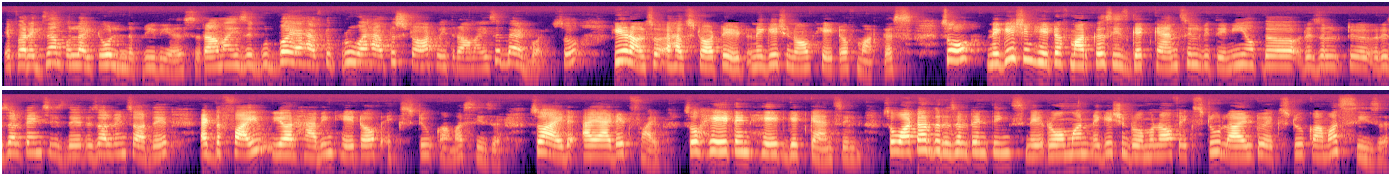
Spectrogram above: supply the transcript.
If for example, I told in the previous, Rama is a good boy, I have to prove, I have to start with Rama is a bad boy. So, here also I have started negation of hate of Marcus. So, negation hate of Marcus is get cancelled with any of the result uh, resultants is there, resultants are there. At the 5, you are having hate of x2 comma Caesar. So, I, I added 5. So, hate and hate get cancelled. So, what are the resultant things? Ne Roman, negation Roman of x2 loyal to x2 comma Caesar.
